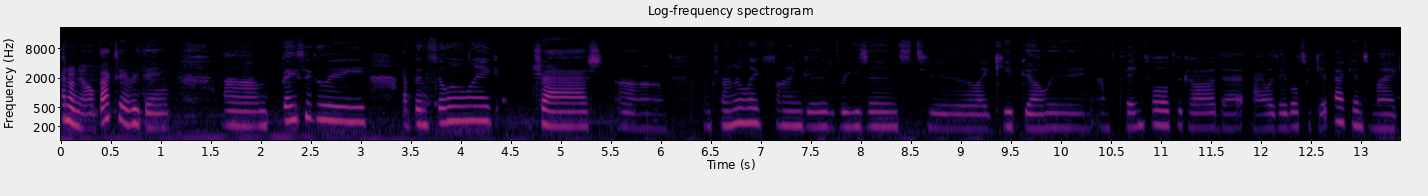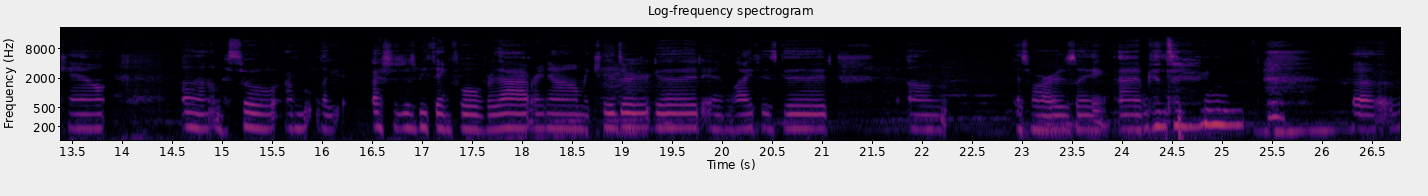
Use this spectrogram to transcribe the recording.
I don't know. Back to everything. Um, basically, I've been feeling like trash. Um, I'm trying to like find good reasons to like keep going. I'm thankful to God that I was able to get back into my account. Um, so I'm like, I should just be thankful for that right now. My kids are good and life is good. Um, as far as like I'm concerned. um,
